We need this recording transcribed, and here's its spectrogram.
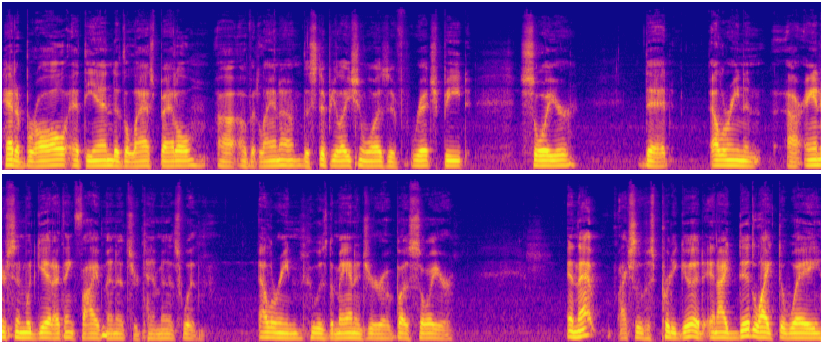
had a brawl at the end of the last battle uh, of Atlanta. The stipulation was if Rich beat Sawyer, that Ellering and uh, Anderson would get, I think, five minutes or ten minutes with Ellering, who was the manager of Buzz Sawyer. And that actually was pretty good. And I did like the way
